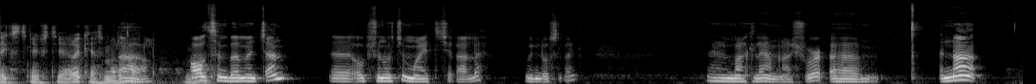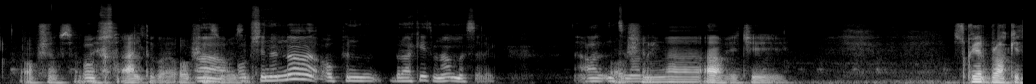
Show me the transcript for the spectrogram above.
next next ያደረግ ያስመርጣል። Alt ን በመጫን option ኦችን ማየት ትችላለህ። Windows ላይ Mac ላይ I'm not sure እና option እና open bracket ምናምን መሰለኝ square bracket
